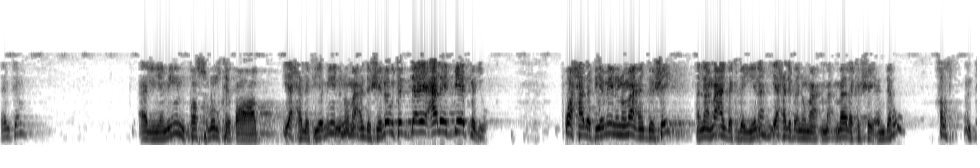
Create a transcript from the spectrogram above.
فهمتم اليمين فصل الخطاب. يحلف يمين أنه ما عنده شيء. لو تدعي عليه بيت مليون وحلف يمين أنه ما عنده شيء. أنه ما عندك بينة. يحلف أنه ما, ما لك شيء عنده. خلاص أنت.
